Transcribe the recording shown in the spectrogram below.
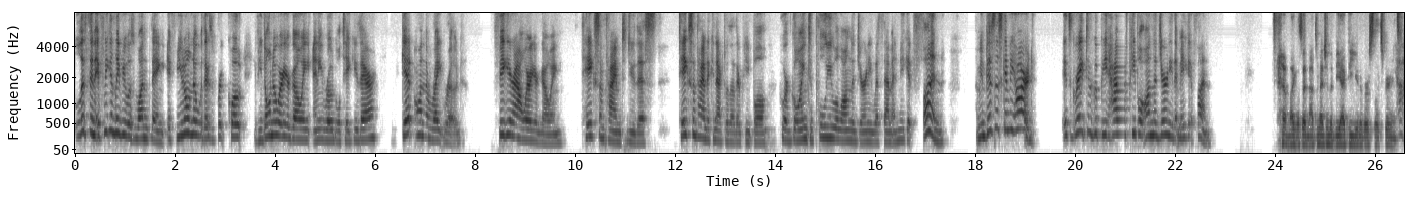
listen, if we can leave you with one thing, if you don't know, there's a quote, if you don't know where you're going, any road will take you there. Get on the right road. Figure out where you're going. Take some time to do this. Take some time to connect with other people who are going to pull you along the journey with them and make it fun. I mean, business can be hard it's great to be have people on the journey that make it fun. Michael said, not to mention the VIP universal experience. Yeah.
